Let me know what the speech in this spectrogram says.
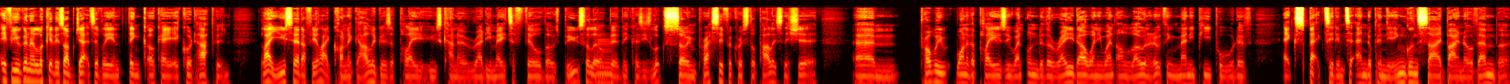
if you're going to look at this objectively and think, okay, it could happen. Like you said, I feel like Conor Gallagher's a player who's kind of ready made to fill those boots a little bit because he's looked so impressive for Crystal Palace this year. Um, probably one of the players who went under the radar when he went on loan. I don't think many people would have expected him to end up in the England side by November.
